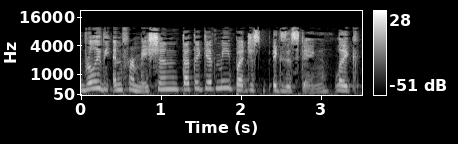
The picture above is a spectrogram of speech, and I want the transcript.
really the information that they give me, but just existing. Like,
